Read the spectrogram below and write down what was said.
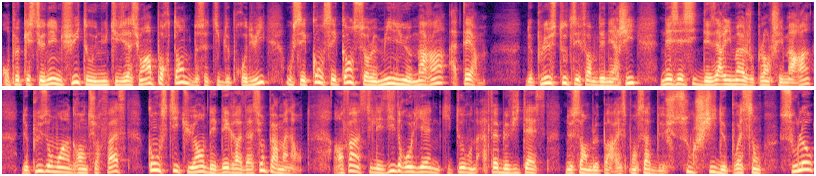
On peut questionner une fuite ou une utilisation importante de ce type de produit ou ses conséquences sur le milieu marin à terme. De plus, toutes ces formes d'énergie nécessitent des arrimages au plancher marin de plus ou moins grande surface, constituant des dégradations permanentes. Enfin, si les hydroliennes qui tournent à faible vitesse ne semblent pas responsables de sushis de poissons sous l'eau,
